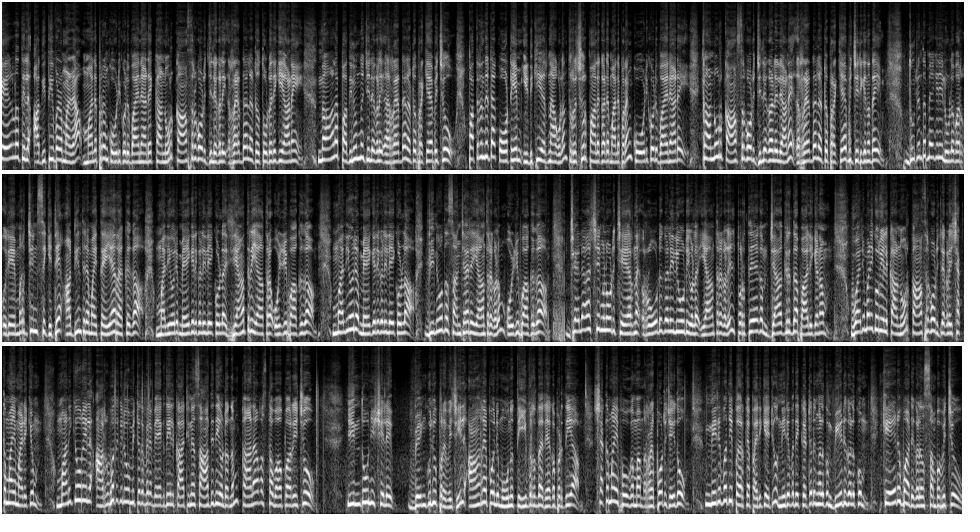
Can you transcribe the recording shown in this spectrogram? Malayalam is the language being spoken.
കേരളത്തിൽ അതിതീവ്ര മഴ മലപ്പുറം കോഴിക്കോട് വയനാട് കണ്ണൂർ കാസർഗോഡ് ജില്ലകളിൽ റെഡ് അലർട്ട് തുടരുകയാണ്. നാളെ പതിനൊന്ന് ജില്ലകളിൽ റെഡ് അലർട്ട് പ്രഖ്യാപിച്ചു. പത്തനംതിട്ട കോട്ടയം ഇടുക്കി എറണാകുളം തൃശൂർ പാലക്കാട് മലപ്പുറം കോഴിക്കോട് വയനാട് കണ്ണൂർ കാസർഗോഡ് ജില്ലകളിലാണ് റെഡ് അലർട്ട് പ്രഖ്യാപിച്ചിരിക്കുന്നത്. ദുരന്ത മേഖലയിലുള്ളവർ ഒരു എമർജൻസി കിറ്റ് അടിയന്തരമായി തയ്യാറാക്കുക. മലയോര മേഖലകളിലേക്കുള്ള രാത്രി യാത്ര ഒഴിവാക്കുക. മലയോര മേഖലകളിലേക്കുള്ള വിനോദസഞ്ചാര യാത്രകളും ഒഴിവാക്കുക. ജലാശയങ്ങളോട് ചേർന്ന് റോഡുകളിലൂടെയുള്ള യാത്രകളിൽ പ്രത്യേകം ജാഗ്രത പാലിക്കണം. വരുമണിക്കൂറിൽ കണ്ണൂർ കാസർഗോഡ് ജില്ലകളിൽ ശക്തമായ മഴയ്ക്കും മണിക്കൂറിൽ അറുപത് കിലോമീറ്റർ വരെ വേഗതയിൽ കാറ്റിന് സാധ്യതയുണ്ടെന്നും കാലാവസ്ഥാ വകുപ്പ് അറിയിച്ചു. ഇന്തോനേഷ്യയിലെ വെങ്കുലു പ്രവിശ്യയിൽ ആറ് പോയിന്റ് മൂന്ന് തീവ്രത രേഖപ്പെടുത്തിയ ശക്തമായ ഭൂകമ്പം റിപ്പോർട്ട് ചെയ്തു. നിരവധി പേർക്ക് പരിക്കേറ്റു. നിരവധി കെട്ടിടങ്ങൾക്കും വീടുകൾക്കും കേടുപാടുകളും സംഭവിച്ചു.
